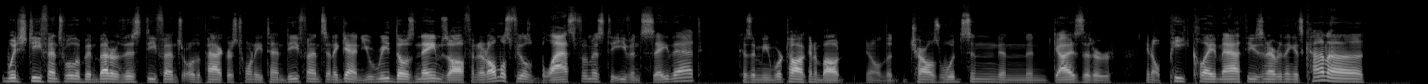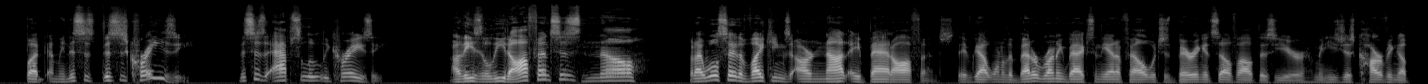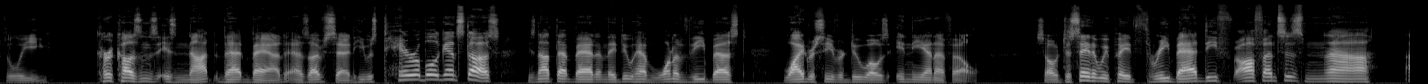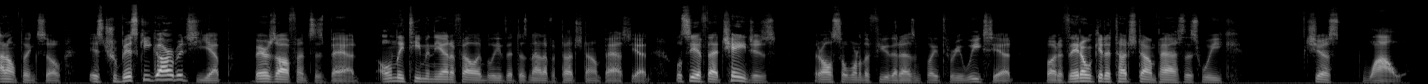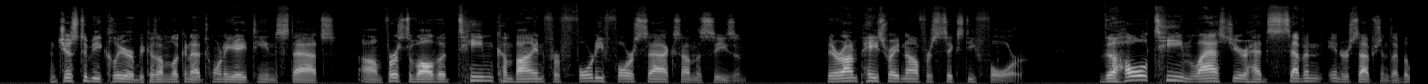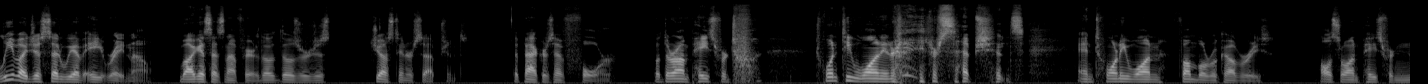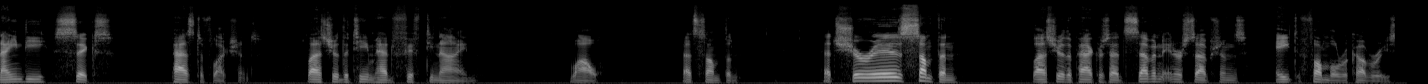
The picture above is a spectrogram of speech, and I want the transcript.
which defense will have been better, this defense or the Packers 2010 defense? And again, you read those names off, and it almost feels blasphemous to even say that. Because, I mean, we're talking about, you know, the Charles Woodson and, and guys that are, you know, Pete Clay Matthews and everything. It's kind of, but, I mean, this is this is crazy. This is absolutely crazy. Are these elite offenses? No. But I will say the Vikings are not a bad offense. They've got one of the better running backs in the NFL, which is bearing itself out this year. I mean, he's just carving up the league. Kirk Cousins is not that bad, as I've said. He was terrible against us. He's not that bad, and they do have one of the best wide receiver duos in the NFL. So to say that we played three bad def- offenses, nah, I don't think so. Is Trubisky garbage? Yep. Bears offense is bad. Only team in the NFL, I believe, that does not have a touchdown pass yet. We'll see if that changes. They're also one of the few that hasn't played three weeks yet. But if they don't get a touchdown pass this week, just wow. Just to be clear, because I'm looking at 2018 stats, Um, first of all, the team combined for 44 sacks on the season. They're on pace right now for 64. The whole team last year had seven interceptions. I believe I just said we have eight right now. Well, I guess that's not fair. Those are just just interceptions. The Packers have four, but they're on pace for tw- 21 inter- interceptions and 21 fumble recoveries. Also on pace for 96 pass deflections. Last year the team had 59. Wow. That's something. That sure is something. Last year the Packers had 7 interceptions, 8 fumble recoveries.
